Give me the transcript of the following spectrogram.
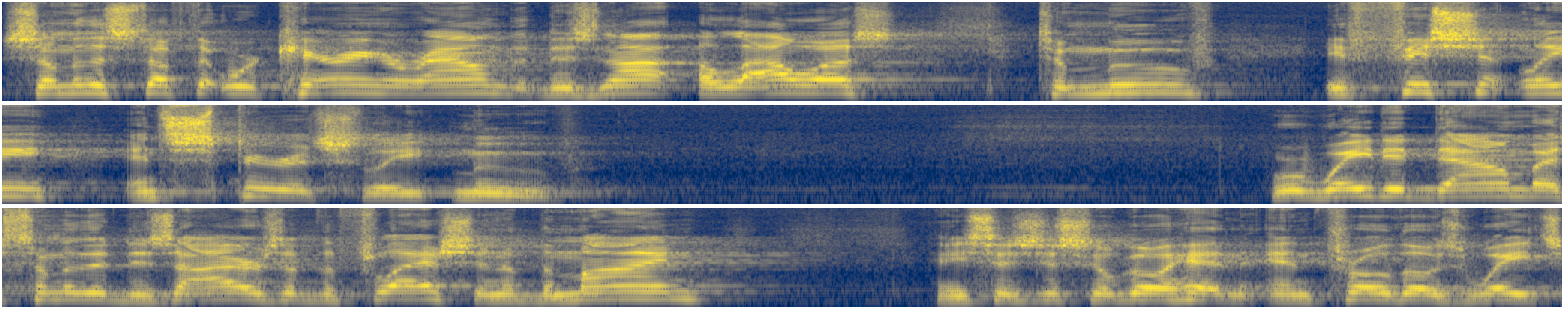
some of the stuff that we're carrying around that does not allow us to move efficiently and spiritually move. We're weighted down by some of the desires of the flesh and of the mind. And he says, just go ahead and throw those weights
